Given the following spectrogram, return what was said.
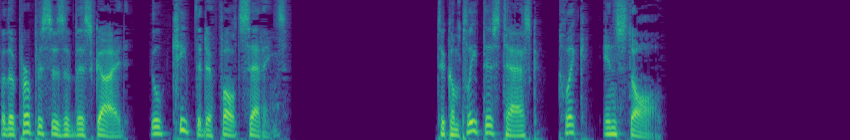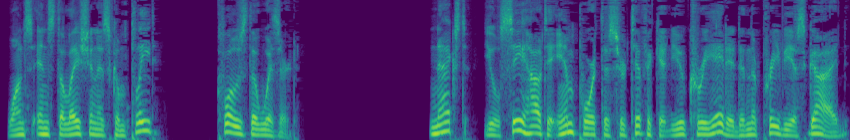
For the purposes of this guide, you'll keep the default settings. To complete this task, click Install. Once installation is complete, close the wizard. Next, you'll see how to import the certificate you created in the previous guide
